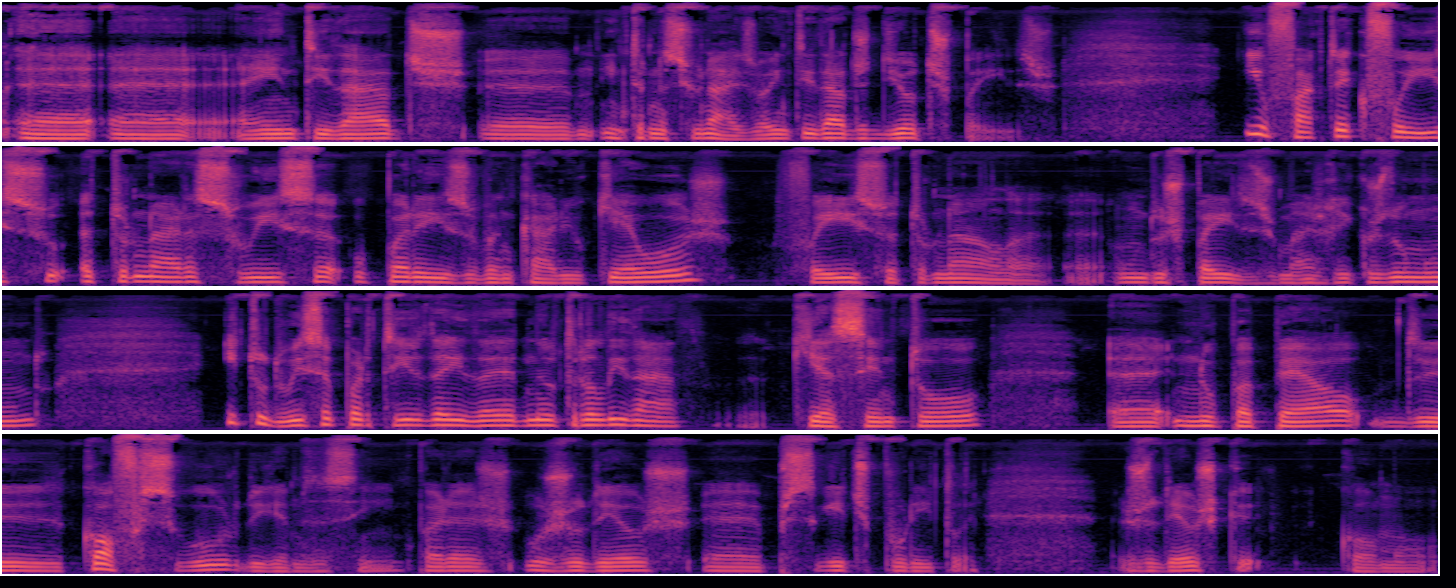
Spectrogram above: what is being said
a, a, a entidades uh, internacionais ou a entidades de outros países. E o facto é que foi isso a tornar a Suíça o paraíso bancário que é hoje, foi isso a torná-la um dos países mais ricos do mundo, e tudo isso a partir da ideia de neutralidade, que assentou uh, no papel de cofre seguro, digamos assim, para os judeus uh, perseguidos por Hitler. Judeus que, como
